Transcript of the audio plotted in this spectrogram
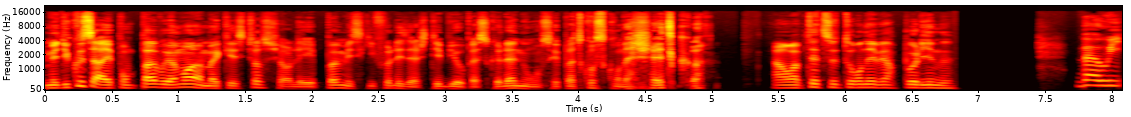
Mais du coup, ça répond pas vraiment à ma question sur les pommes, est-ce qu'il faut les acheter bio? Parce que là, nous, on sait pas trop ce qu'on achète, quoi. Alors on va peut-être se tourner vers Pauline. Bah oui,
